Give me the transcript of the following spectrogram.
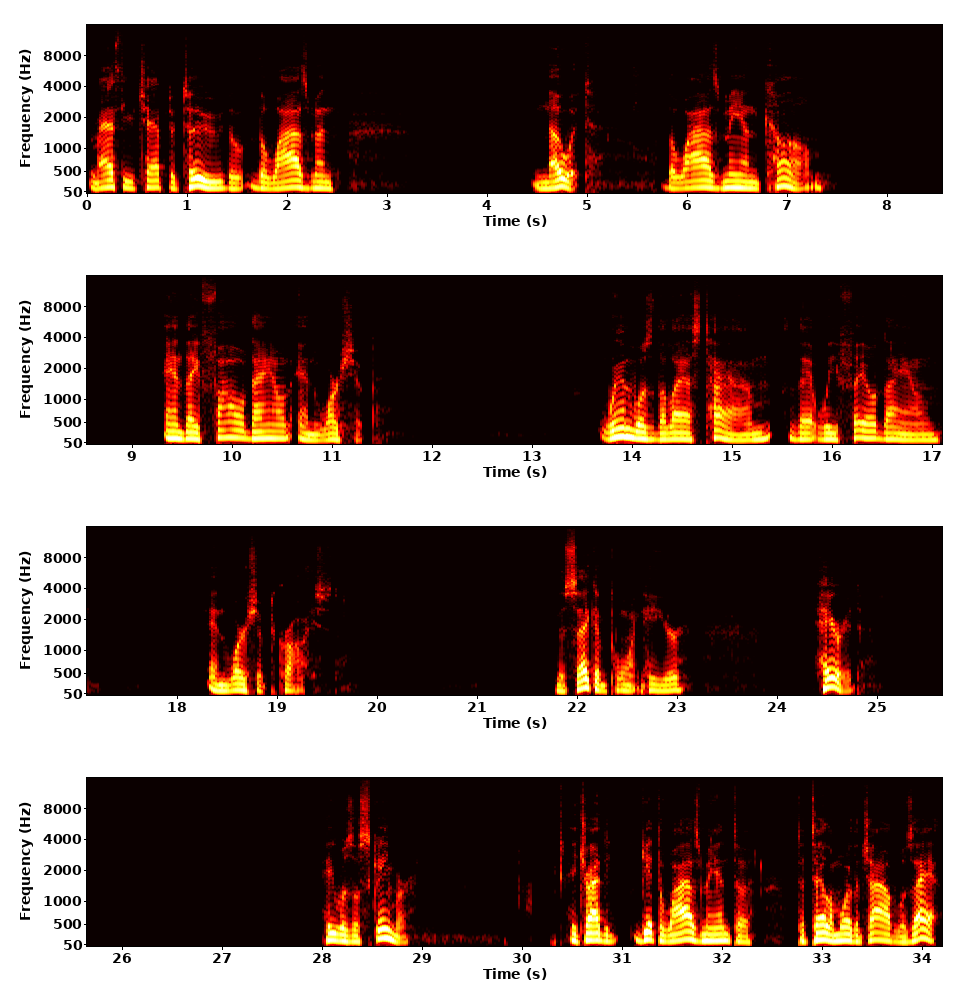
Matthew chapter 2, the, the wise men know it. The wise men come and they fall down and worship. When was the last time that we fell down and worshiped Christ? The second point here Herod. He was a schemer he tried to get the wise men to to tell him where the child was at.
